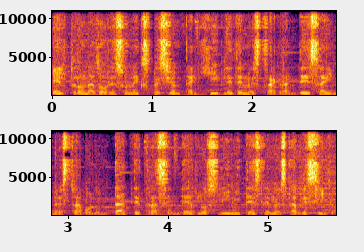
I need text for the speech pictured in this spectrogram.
El tronador es una expresión tangible de nuestra grandeza y nuestra voluntad de trascender los límites de lo establecido.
